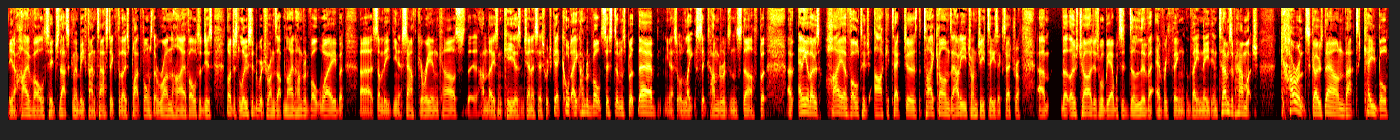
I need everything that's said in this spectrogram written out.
you know, high voltage. That's going to be fantastic for those platforms that run higher voltages. Not just Lucid, which runs up 900 volt way, but uh, some of the you know South Korean cars, the Hyundai's and Kias and Genesis, which get called 800 volt systems, but they're you know sort of late 600s and stuff. But uh, any of those higher voltage architectures, the Taycans, Audi e-tron GTS, etc. Um, that those chargers will be able to deliver everything they need. In terms of how much current goes down that cable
